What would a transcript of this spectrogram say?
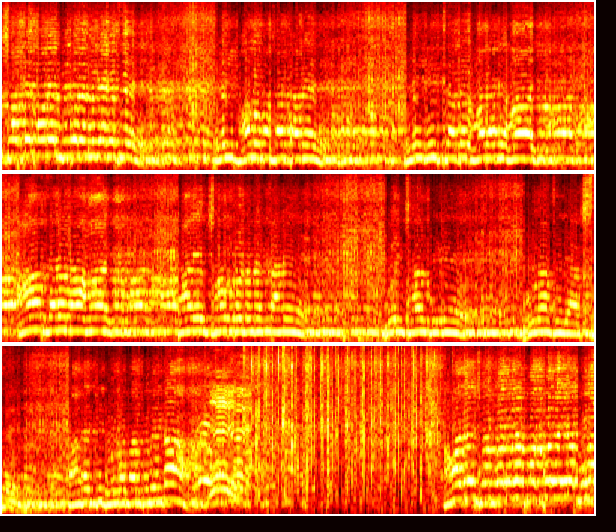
ড্রাইভার মনের ভিতরে ঢুকে গেছে। এই ভালোবাসার টানে এই নির্যাতন হয়রানি হয় আর যেন না হয় তাই এই সংগঠনের টানে বরিশাল থেকে ভোলা চলে আসছে। তাদের কি ধন্যবাদ দেবেন না? আমাদের সংগঠনের পক্ষ থেকে ভোলা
